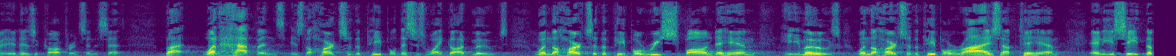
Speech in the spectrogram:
it is a conference in a sense. But what happens is the hearts of the people. This is why God moves. When the hearts of the people respond to Him, He moves. When the hearts of the people rise up to Him. And you see, the,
